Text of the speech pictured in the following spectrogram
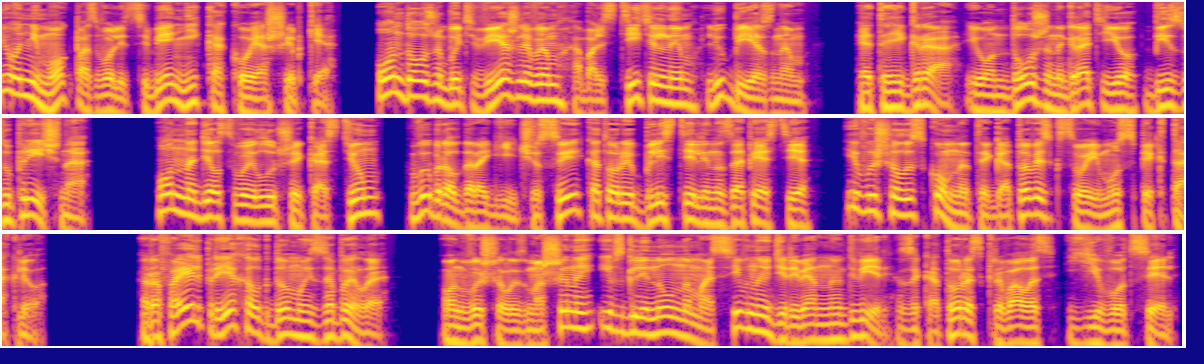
и он не мог позволить себе никакой ошибки. Он должен быть вежливым, обольстительным, любезным. Это игра, и он должен играть ее безупречно. Он надел свой лучший костюм, выбрал дорогие часы, которые блестели на запястье, и вышел из комнаты, готовясь к своему спектаклю. Рафаэль приехал к дому Изабеллы. Он вышел из машины и взглянул на массивную деревянную дверь, за которой скрывалась его цель.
